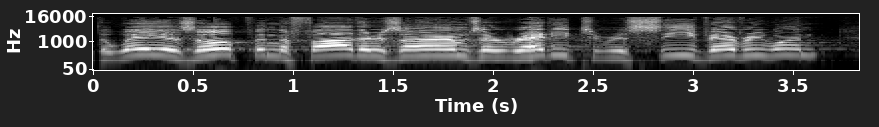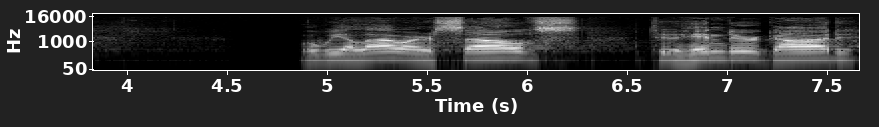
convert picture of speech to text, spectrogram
The way is open, the Father's arms are ready to receive everyone. Will we allow ourselves to hinder God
